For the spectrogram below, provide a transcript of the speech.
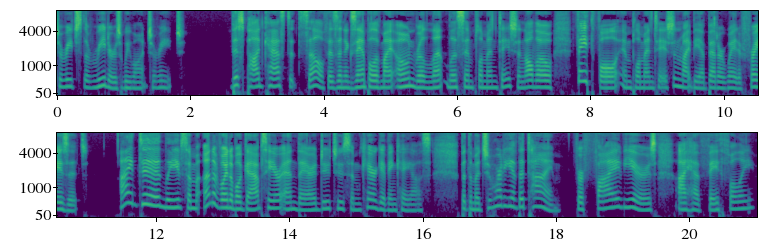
to reach the readers we want to reach. This podcast itself is an example of my own relentless implementation, although faithful implementation might be a better way to phrase it. I did leave some unavoidable gaps here and there due to some caregiving chaos, but the majority of the time, for five years, I have faithfully,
